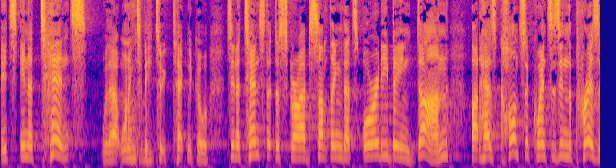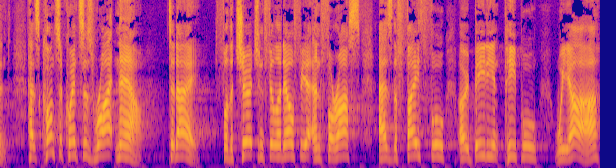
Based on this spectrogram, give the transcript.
it's in a tense without wanting to be too technical, it's in a tense that describes something that's already been done but has consequences in the present, has consequences right now, today, for the church in Philadelphia and for us as the faithful, obedient people we are.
